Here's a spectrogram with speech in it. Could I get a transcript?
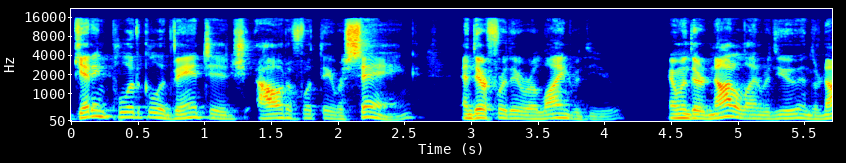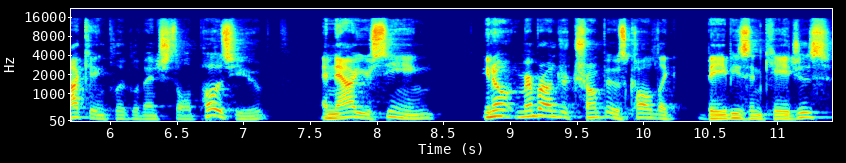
getting political advantage out of what they were saying, and therefore they were aligned with you. And when they're not aligned with you and they're not getting political advantage, they'll oppose you. And now you're seeing, you know, remember under Trump, it was called like babies in cages.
